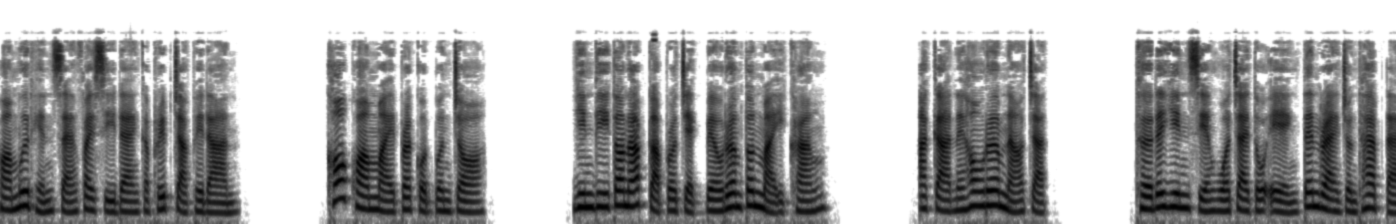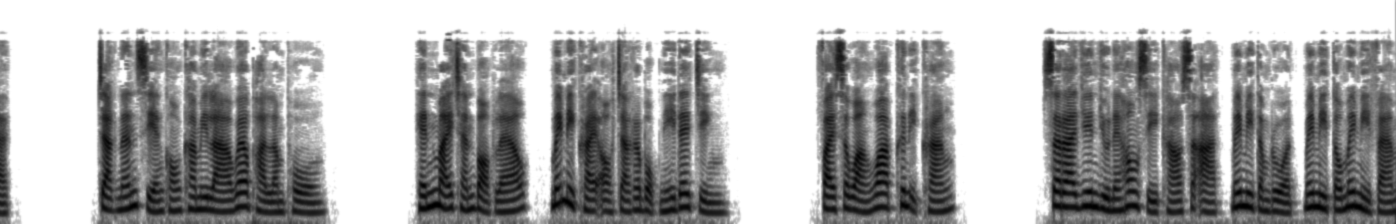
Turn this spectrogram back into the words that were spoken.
ความมืดเห็นแสงไฟสีแดงกระพริบจากเพดาน ข้อความใหม่ปรากฏบนจอ ยินดีต้อนรับกลับโปรเจกต์เบลเริ่มต้นใหม่อีกครั้ง อากาศในห้องเริ่มหนาวจัด เธอได้ยินเสียงหัวใจตัวเองเต้นแรงจนแทบแตก จากนั้นเสียงของคามิลาแว่วผ่านลำโพง เห็นไหมฉันบอกแล้ว ไม่มีใครออกจากระบบนี้ได้จริง ไฟสว่างวาบขึ้นอีกครั้งสรายืนอยู่ในห้องสีขาวสะอาด ไม่มีตำรวจ ไม่มีโต๊ะไม่มีแฟ้ม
